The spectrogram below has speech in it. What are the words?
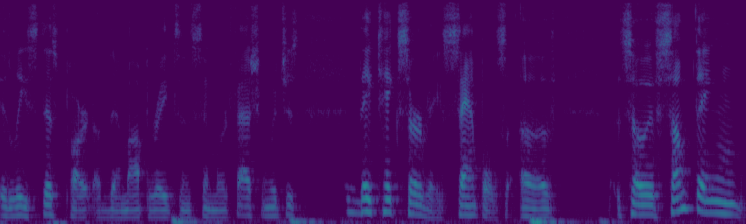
at least this part of them operates in a similar fashion, which is they take surveys, samples of. So if something,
